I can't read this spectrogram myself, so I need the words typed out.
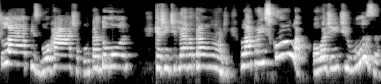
Lápis, borracha, apontador, que a gente leva para onde? Lá para a escola. Ou a gente usa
